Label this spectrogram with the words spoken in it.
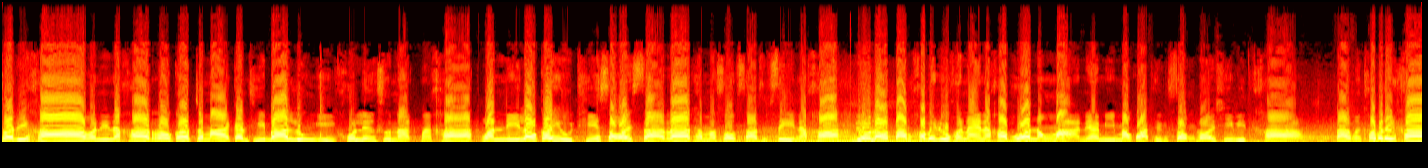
สวัสดีค่ะ วันนี้นะคะเราก็จะมากันที่บ้านลุงหยีคนเลี้ยงสุนัขนะคะ วันนี้เราก็อยู่ที่ซอยสาราธรรมศพ34 นะคะ เดี๋ยวเราตามเข้าไปดูข้างในนะคะ เพราะว่าน้องหมาเนี่ยมีมากกว่าถึง 200 ชีวิตค่ะ ตามกันเข้าไปเลยค่ะ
